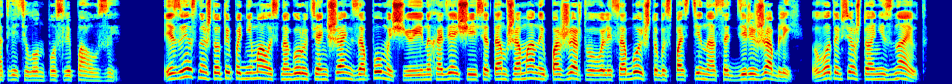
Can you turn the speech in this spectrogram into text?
ответил он после паузы. Известно, что ты поднималась на гору Тяньшань за помощью, и находящиеся там шаманы пожертвовали собой, чтобы спасти нас от дирижаблей. Вот и все, что они знают.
